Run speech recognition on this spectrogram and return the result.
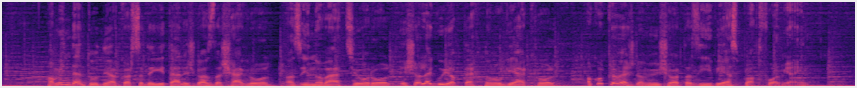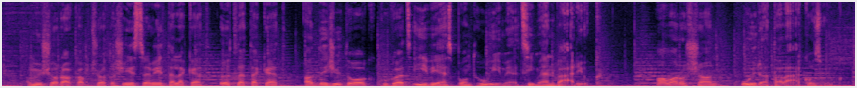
Ha mindent tudni akarsz a digitális gazdaságról, az innovációról és a legújabb technológiákról, akkor kövesd a műsort az IVS platformjain. A műsorral kapcsolatos észrevételeket, ötleteket a digitalk.ivs.hu e-mail címen várjuk. Hamarosan újra találkozunk.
